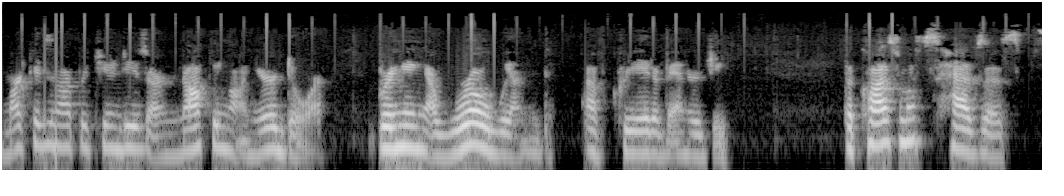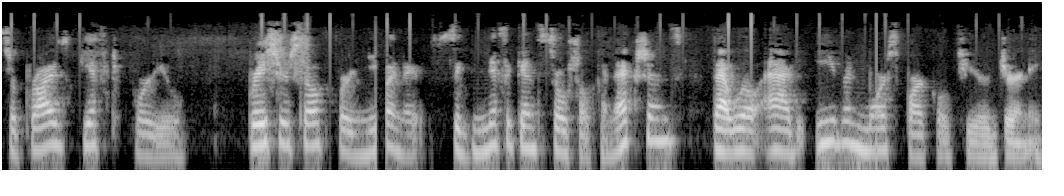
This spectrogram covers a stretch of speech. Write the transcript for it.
marketing opportunities are knocking on your door, bringing a whirlwind of creative energy. The cosmos has a surprise gift for you. Brace yourself for new and significant social connections that will add even more sparkle to your journey.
